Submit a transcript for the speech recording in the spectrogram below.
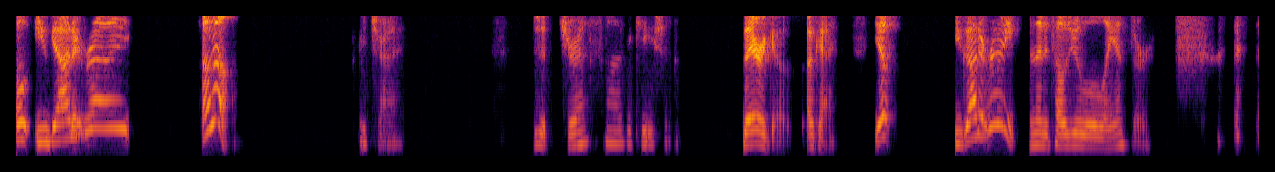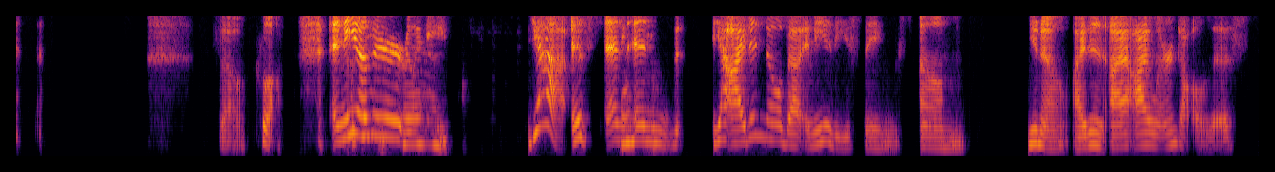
Oh, you got it right. Oh no. Retry. Dress modification? There it goes. Okay. Yep. You got it right. And then it tells you a little answer. so cool. Any This is other Really neat. yeah, it's and and yeah, I didn't know about any of these things. Um, you know, I didn't I I learned all this.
